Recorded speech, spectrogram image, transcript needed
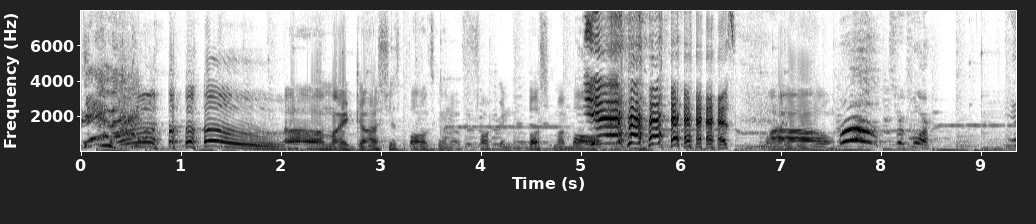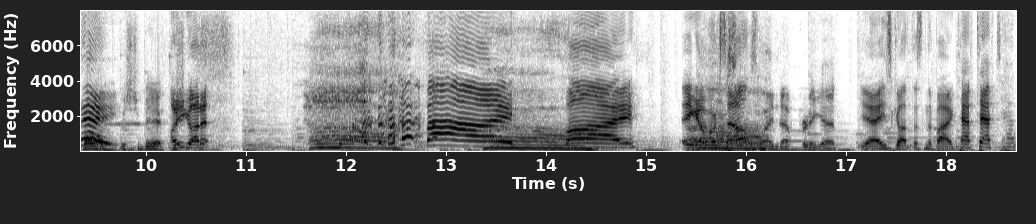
damn it. Oh. oh my gosh, this ball's gonna fucking bust my balls. Yes! Wow. Stroke four. Boom. Yay! This should be it. Oh, you got it. Bye. Bye. There you go, Uh, Sounds Marcel. lined up pretty good. Yeah, he's got this in the bag. Tap, tap, tap.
